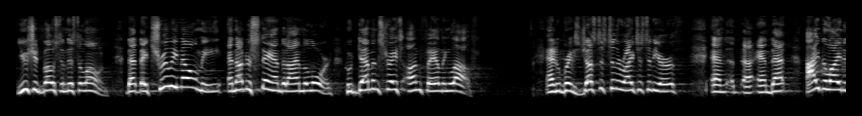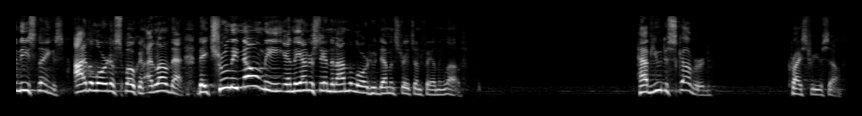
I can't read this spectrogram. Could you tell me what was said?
you should boast in this alone that they truly know me and understand that I am the Lord, who demonstrates unfailing love and who brings justice to the righteous to the earth, and, uh, and that I delight in these things. I, the Lord, have spoken. I love that. They truly know me and they understand that I'm the Lord who demonstrates unfailing love. Have you discovered Christ for yourself?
